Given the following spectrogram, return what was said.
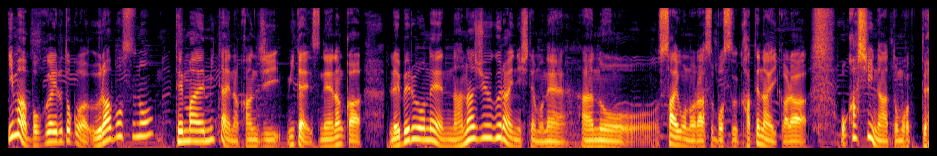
今僕がいるとこは裏ボスの手前みたいな感じみたいですね。なんかレベルをね70ぐらいにしてもねあのー最後のラスボス勝てないからおかしいなと思って。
